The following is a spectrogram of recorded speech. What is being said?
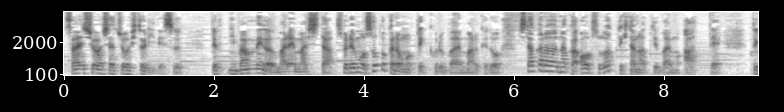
最初は社長1人です。で、2番目が生まれました。それも外から持ってくる場合もあるけど、下からなんか、あ、育ってきたなっていう場合もあって。で、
